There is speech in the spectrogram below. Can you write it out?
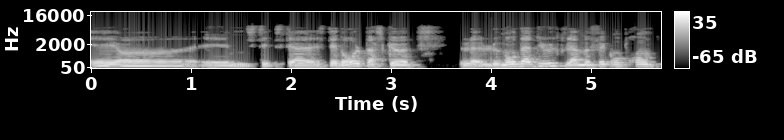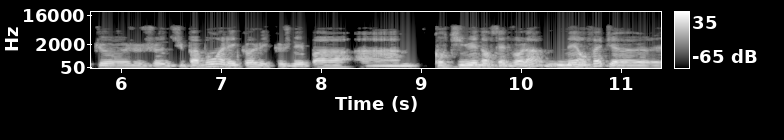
Et, euh, et c'était drôle parce que le, le, monde adulte là me fait comprendre que je, je ne suis pas bon à l'école et que je n'ai pas à continuer dans cette voie-là. Mais en fait, je,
